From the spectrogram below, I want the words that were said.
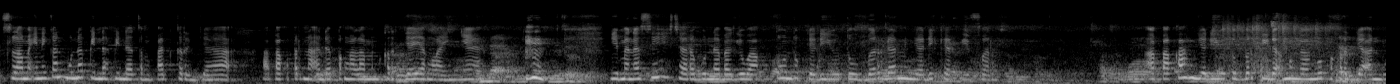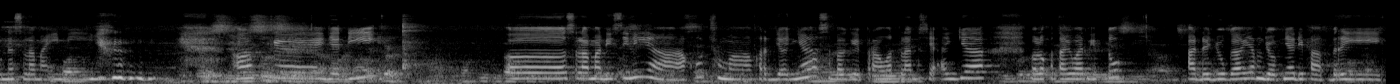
Selama ini kan Bunda pindah-pindah tempat kerja apakah pernah ada pengalaman kerja yang lainnya? Gimana sih cara bunda bagi waktu untuk jadi youtuber dan menjadi caregiver? Apakah menjadi youtuber tidak mengganggu pekerjaan bunda selama ini? Oke jadi uh, selama di sini ya aku cuma kerjanya sebagai perawat lansia aja. Kalau ke Taiwan itu ada juga yang jobnya di pabrik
